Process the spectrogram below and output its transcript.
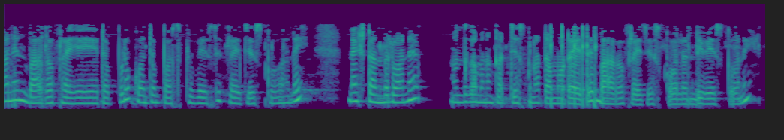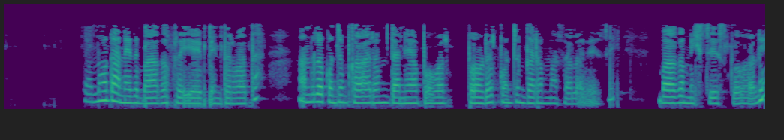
ఆనియన్ బాగా ఫ్రై అయ్యేటప్పుడు కొంచెం పసుపు వేసి ఫ్రై చేసుకోవాలి. నెక్స్ట్ అందులోనే ముందుగా మనం కట్ చేసుకున్న టమోటా అయితే బాగా ఫ్రై చేసుకోవాలండి వేసుకొని. టమోటా అనేది బాగా ఫ్రై అయిపోయిన తర్వాత అందులో కొంచెం కారం ధనియా పౌడర్ పౌడర్ కొంచెం గరం మసాలా వేసి బాగా మిక్స్ చేసుకోవాలి.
